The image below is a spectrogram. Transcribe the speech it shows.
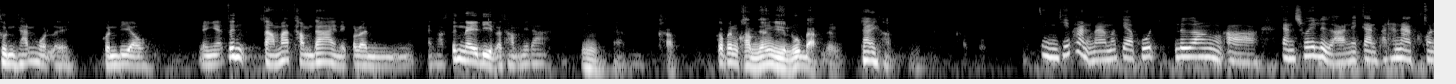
ทุนชั้นหมดเลย คนเดียวอะไรเงี้ย ซึ่งสามารถทำได้ในกรณีนี้นะครับ ซึ่งในอดีตเราทำไม่ได้อืมครับครับ ก็เป็นความยั่งยืนรูปแบบหนึ่งใช่ครับครับ ผมจริงที่ผ่านมาเมื่อกี้พูดเรื่องเออการช่วยเหลือในการพัฒนาคน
